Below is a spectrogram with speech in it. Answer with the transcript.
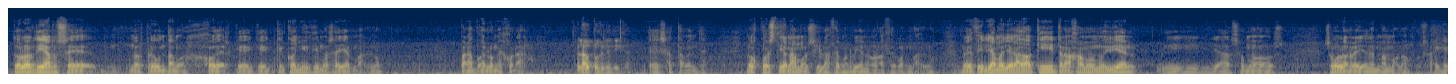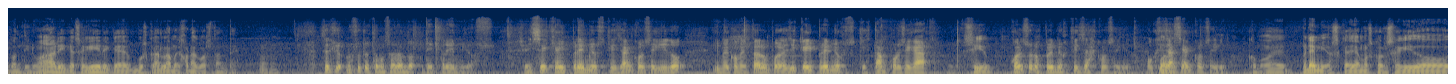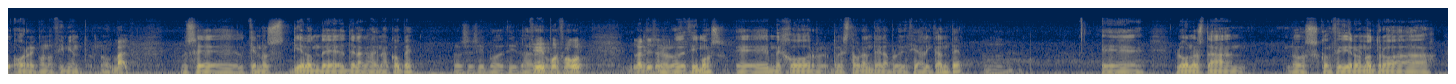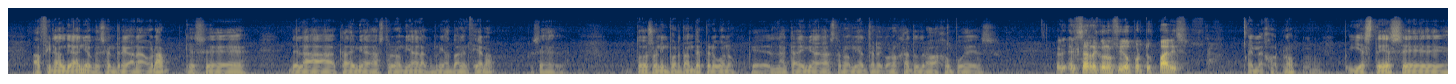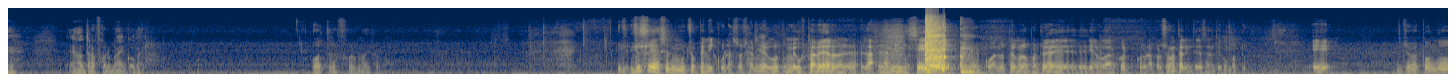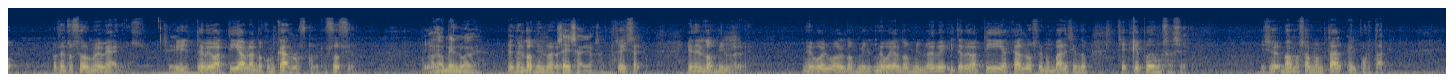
todos los días nos preguntamos, joder, ¿qué, ¿qué, coño hicimos ayer mal, ¿no? Para poderlo mejorar. La autocrítica. Exactamente. Nos cuestionamos si lo hacemos bien o no lo hacemos mal, ¿no? Es decir, ya hemos llegado aquí, trabajamos muy bien y ya somos, somos los reyes del mambo, ¿no? hay que continuar, hay que seguir, hay que buscar la mejora constante. Sergio, nosotros estamos hablando de premios. Y sé que hay premios que ya han conseguido y me comentaron por allí que hay premios que están por llegar. Sí. ¿Cuáles son los premios que ya has conseguido o que ya se han conseguido? Como eh, premios que hayamos conseguido o reconocimientos, ¿no? Vale. Pues eh, el que nos dieron de, la cadena COPE, no sé si puedo decir cadena Sí, por favor. Gracias. Pero lo decimos. Eh, mejor restaurante de la provincia de Alicante. luego nos dan, nos concedieron otro a, a final de año que se entregará ahora, que es de la Academia de Gastronomía de la Comunidad Valenciana. Todos son importantes, pero bueno, que la Academia de Gastronomía te reconozca tu trabajo, pues... El, ser reconocido por tus pares... Es mejor, ¿no? Y este es eh, otra forma de comer. Otra forma de comer. Yo soy haciendo mucho películas, o sea, me, gusta, me gusta ver la, miniserie cuando tengo la oportunidad de, dialogar con, una persona tan interesante como tú. Eh, yo me pongo, retrocedo nueve años y te veo a ti hablando con Carlos, con tu socio. a 2009. Eh, en el 2009. Seis años. Seis años. En el 2009. Me vuelvo al 2000, me voy al 2009 y te veo a ti y a Carlos en un bar diciendo, ¿qué podemos hacer? Dice, vamos a montar el portal.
